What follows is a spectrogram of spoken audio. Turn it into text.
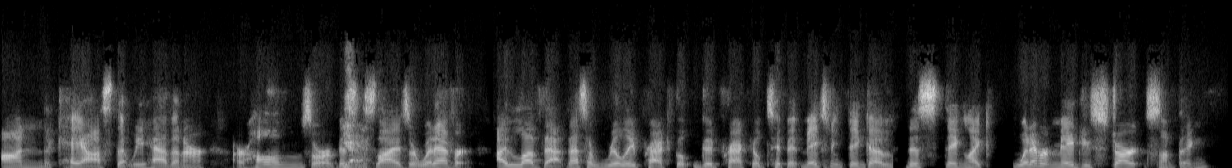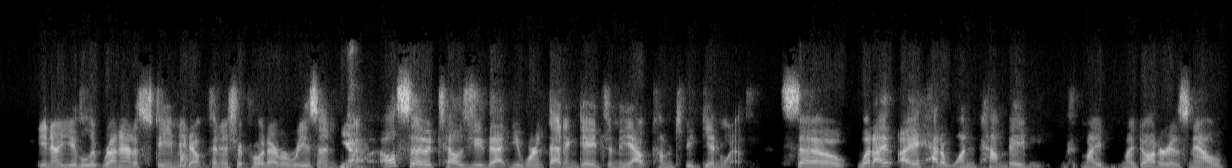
on the chaos that we have in our our homes or our business lives or whatever. I love that. That's a really practical, good practical tip. It makes me think of this thing like whatever made you start something, you know, you run out of steam, you don't finish it for whatever reason. Yeah. Also tells you that you weren't that engaged in the outcome to begin with. So what I, I had a one pound baby. My, my daughter is now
